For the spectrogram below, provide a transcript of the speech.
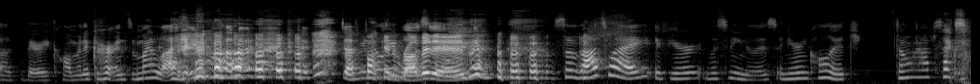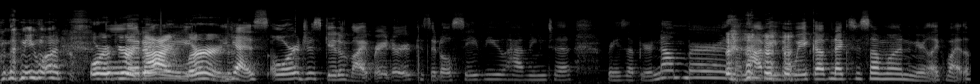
a very common occurrence in my life. definitely Fucking rub it in. So that's why, if you're listening to this and you're in college, don't have sex with anyone. Or if you're a guy, learn. Yes, or just get a vibrator because it'll save you having to raise up your number and then having to wake up next to someone and you're like, why the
